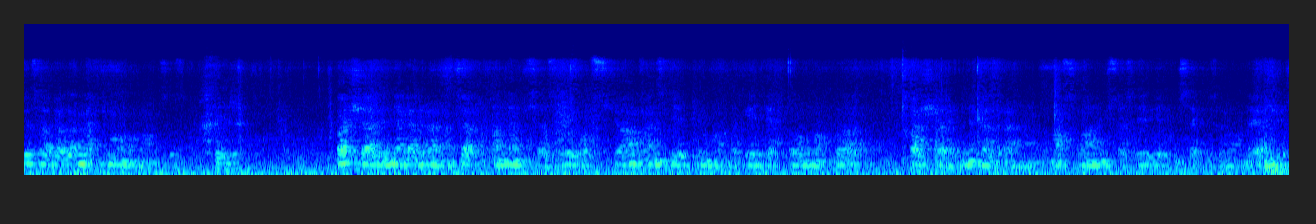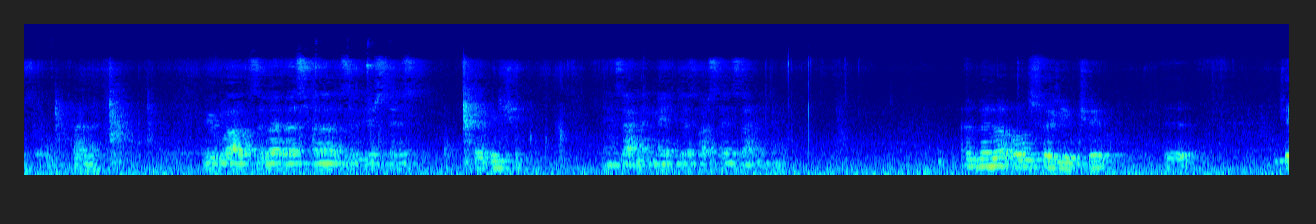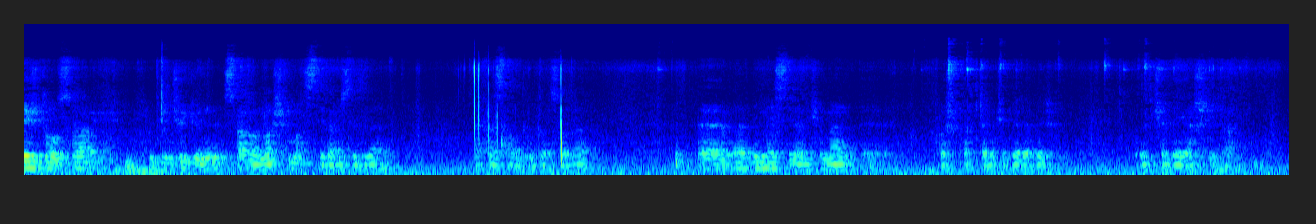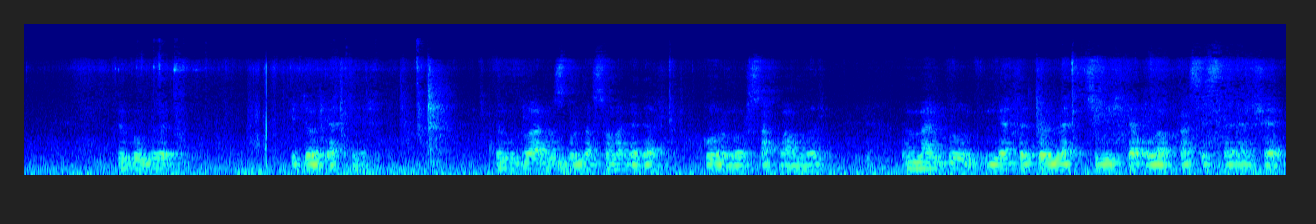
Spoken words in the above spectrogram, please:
siz əvvəllər məhkum olunmamışsınız. Baş şəhərinin Ələd rayonu Cəbrxandan küçəsi Vasikan mənzili 7 ünvanda qeydiyyatda olmaqla Baş şəhərinin Ələd rayonu Maslanın küçəsi 78 ünvanda yaşayırsınız. Bəli. Hüquqlarınızı və vəzifələrinizi bilirsiniz. Təbii ki. İzah etmək ehtiyac varsa izah edin. Əvvəla onu söyləyim ki, e, gec də olsa bugünkü günü sağlamlaşmaq istəyirəm sizlə. Demək istəyirəm ki, mən e, xoşbəxtəm ki, belə bir ölkədə yaşayıram. Hüququ bir dövlətdir. Hüquqlarımız burada sona qədər qorunur, saxlanılır. Və mən bu ümumiyyətlə dövlətçilikdə olan prosesləri həmişə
